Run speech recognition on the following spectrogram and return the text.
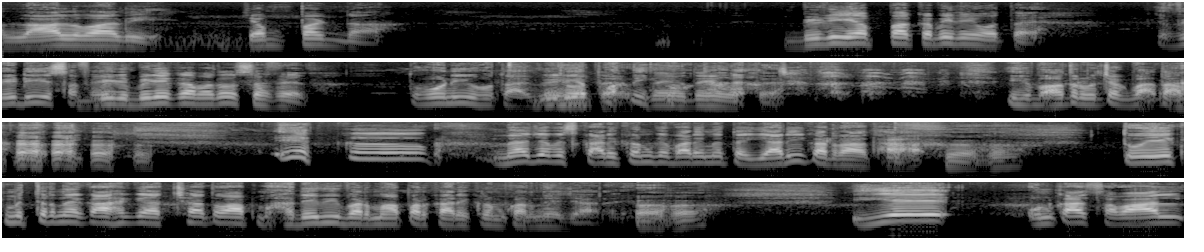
लाल वाली केम्पन्ना बिड़ियप्पा कभी नहीं होता है। वीडी सफ़ेद। बिड़ी बिड़ी का मतलब सफ़ेद। तो वो नहीं होता है होता है नहीं नहीं होता नहीं होता है। ये बहुत रोचक बात आपने एक मैं जब इस कार्यक्रम के बारे में तैयारी कर रहा था तो एक मित्र ने कहा कि अच्छा तो आप महादेवी वर्मा पर कार्यक्रम करने जा रहे हैं। हाँ, हाँ। ये उनका सवाल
